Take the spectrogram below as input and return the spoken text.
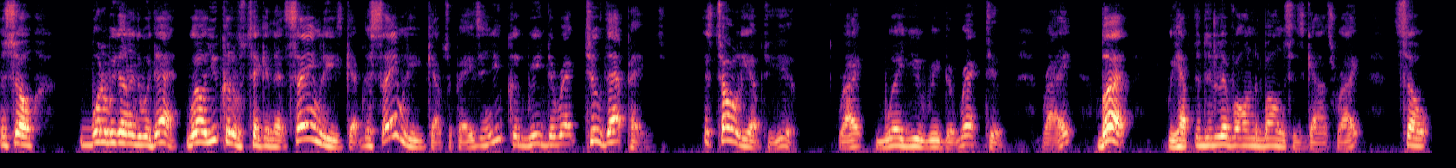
And so what are we going to do with that? Well, you could have taken that same lead cap, the same lead capture page, and you could redirect to that page. It's totally up to you, right? Where you redirect to, right? But we have to deliver on the bonuses, guys, right? So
